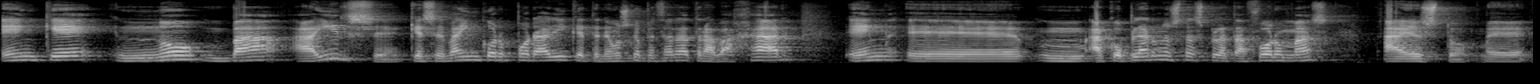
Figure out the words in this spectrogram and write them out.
en que no va a irse, que se va a incorporar y que tenemos que empezar a trabajar en eh, mm, acoplar nuestras plataformas a esto. Eh,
